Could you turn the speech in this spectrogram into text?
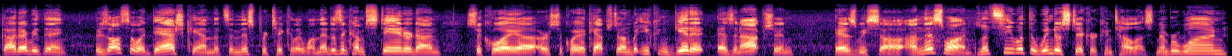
Got everything. There's also a dash cam that's in this particular one. That doesn't come standard on Sequoia or Sequoia Capstone, but you can get it as an option as we saw on this one. Let's see what the window sticker can tell us. Number one,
